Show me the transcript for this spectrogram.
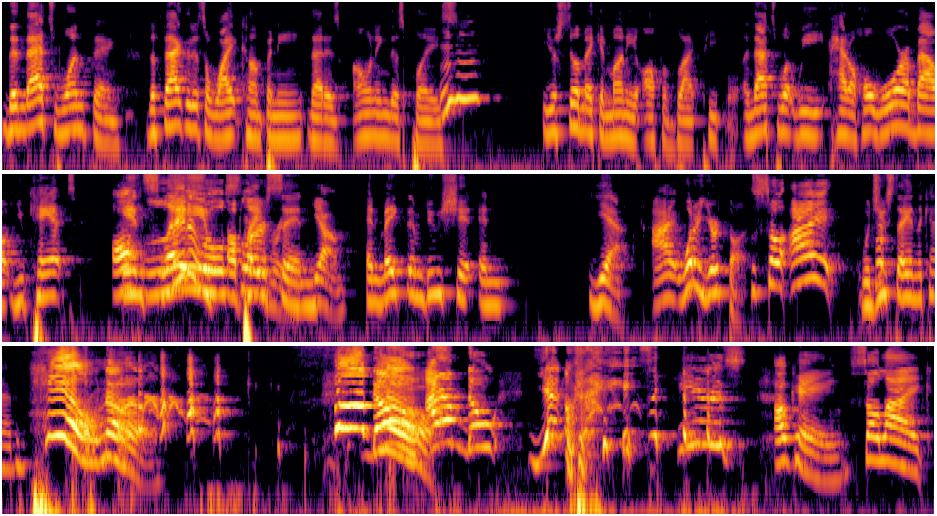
then that's one thing. The fact that it's a white company that is owning this place, Mm-hmm. you're still making money off of black people, and that's what we had a whole war about. You can't Off enslave a slavery. person, Yeah. and make them do shit. And yeah, I. What are your thoughts? So I Would you stay in the cabin? hell no. Fuck no. I have no. Yeah. Okay. Here's okay. So like.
